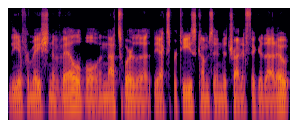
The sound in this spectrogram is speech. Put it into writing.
the information available? And that's where the the expertise comes in to try to figure that out.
